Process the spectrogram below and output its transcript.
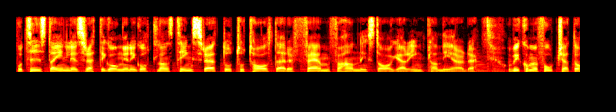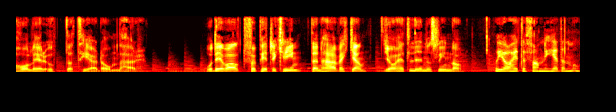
På tisdag inleds rättegången i Gotlands tingsrätt och totalt är det fem förhandlingsdagar inplanerade. Och vi kommer fortsätta hålla er uppdaterade om det här. Och det var allt för Peter Krim den här veckan. Jag heter Linus Lindahl. Och jag heter Fanny Hedenmo.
